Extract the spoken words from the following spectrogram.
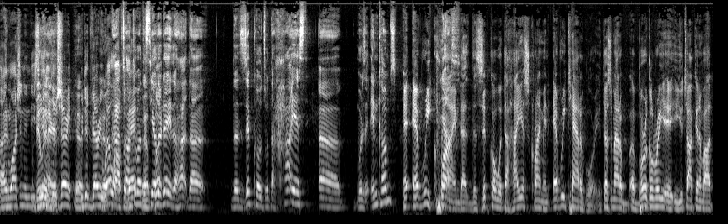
uh, in Washington, D.C. who did very, Yeah. who did very Yeah. well I off of talked about this the other day. The, the the zip codes with the highest, uh, what is it, incomes? Every crime, Yes. that the zip code with the highest crime in every category. It doesn't matter uh, burglary. uh, You're talking about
